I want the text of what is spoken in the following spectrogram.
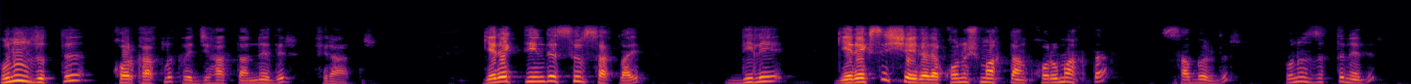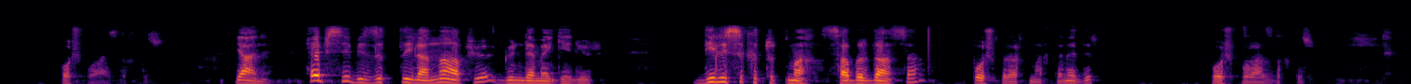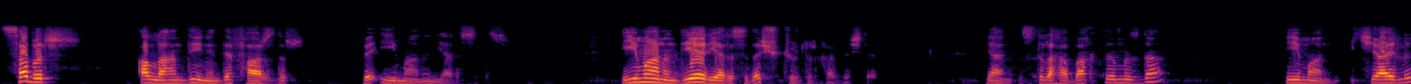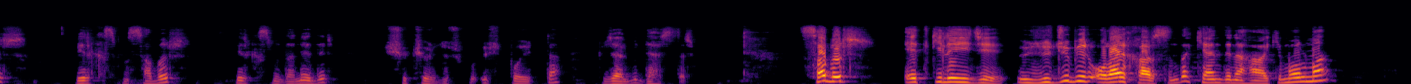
Bunun zıttı korkaklık ve cihattan nedir? Firardır. Gerektiğinde sır saklayıp dili gereksiz şeylere konuşmaktan korumak da sabırdır. Bunun zıttı nedir? Boşboğazlıktır. Yani hepsi bir zıttıyla ne yapıyor? Gündeme geliyor. Dili sıkı tutma sabırdansa boş bırakmak da nedir? Boşboğazlıktır. Sabır Allah'ın dininde farzdır ve imanın yarısıdır. İmanın diğer yarısı da şükürdür kardeşler. Yani ıstılaha baktığımızda iman ikiye ayrılır. Bir kısmı sabır, bir kısmı da nedir? Şükürdür. Bu üst boyutta güzel bir derstir. Sabır, etkileyici, üzücü bir olay karşısında kendine hakim olma,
